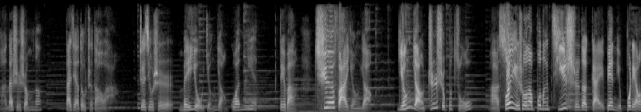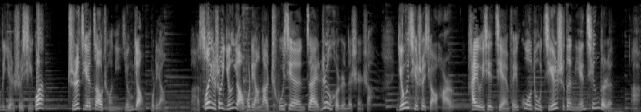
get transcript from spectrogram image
啊，那是什么呢？大家都知道啊，这就是没有营养观念，对吧？缺乏营养，营养知识不足啊，所以说呢不能及时的改变你不良的饮食习惯，直接造成你营养不良。啊，所以说营养不良啊，出现在任何人的身上，尤其是小孩儿，还有一些减肥过度、节食的年轻的人啊。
